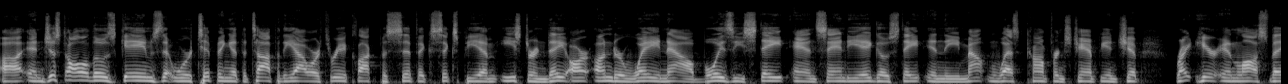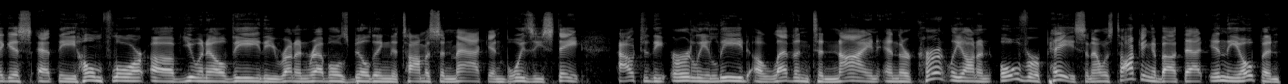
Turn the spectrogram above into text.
Uh, and just all of those games that we're tipping at the top of the hour, 3 o'clock Pacific, 6 p.m. Eastern, they are underway now. Boise State and San Diego State in the Mountain West Conference Championship right here in Las Vegas at the home floor of UNLV, the Running Rebels building the Thomas and Mack and Boise State out to the early lead 11 to 9 and they're currently on an over pace and I was talking about that in the open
